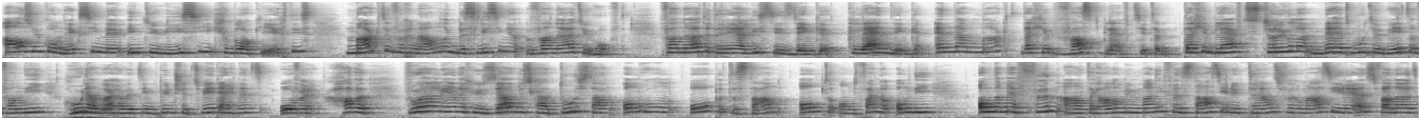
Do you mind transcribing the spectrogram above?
als uw connectie met uw intuïtie geblokkeerd is, maak je voornamelijk beslissingen vanuit je hoofd. Vanuit het realistisch denken, klein denken. En dat maakt dat je vast blijft zitten. Dat je blijft struggelen met het moeten weten van die hoe dan, waar we het in puntje 2 daarnet over hadden. Vooraleer dat je jezelf dus gaat toestaan om gewoon open te staan, om te ontvangen, om, die, om dat met fun aan te gaan, om je manifestatie en je transformatiereis vanuit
